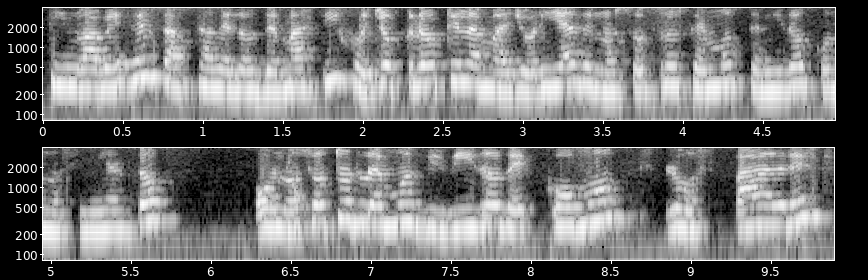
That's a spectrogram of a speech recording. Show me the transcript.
sino a veces hasta de los demás hijos. Yo creo que la mayoría de nosotros hemos tenido conocimiento o nosotros lo hemos vivido de cómo los padres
